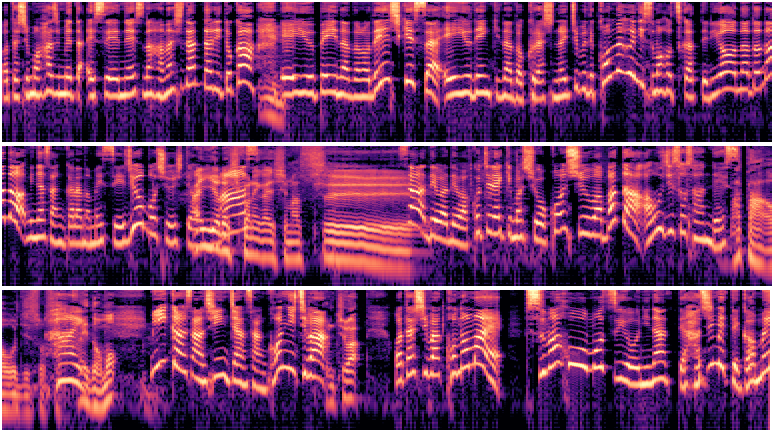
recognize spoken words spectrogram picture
私も始めた SNS の話だったりとか、auPay などの電子決済、au 電気など、暮らしの一部でこんな風にスマホ使ってるよ、などなど、皆さんからのメッセージを募集しておはいよります。ろしくお願いします。さあ、ではでは、こちら行きましょう。今週はバター青じそさんです。バター青じそさん。ははいい、どうもミーカーさん、しんちゃんさん、こんにちはこん。にちは私はこの前、スマホを持つようになって初めて画面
